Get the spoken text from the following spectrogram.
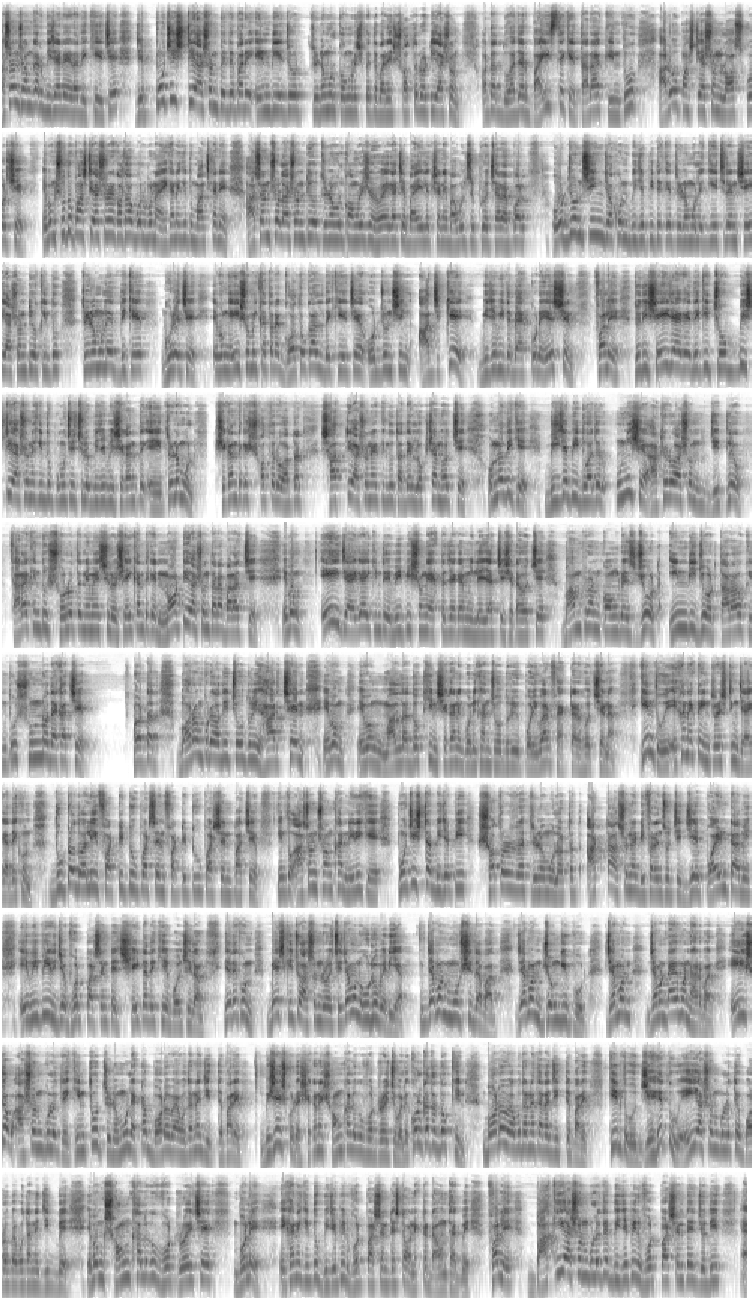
আসন সংখ্যার বিচারে এরা দেখিয়েছে যে পঁচিশটি আসন পেতে পারে এনডিএ জোট, তৃণমূল কংগ্রেস পেতে পারে সতেরোটি আসন। অর্থাৎ দু হাজার বাইশ থেকে তারা কিন্তু আরও পাঁচটি আসন লস করছে। এবং শুধু পাঁচটি আসনের কথাও বলব না, এখানে কিন্তু মাঝখানে আসানসোল আসনটিও তৃণমূল কংগ্রেসের হয়ে গেছে। বাই ইলেকশনে বাবুল সুপ্রিয় ছাড়ার পর অর্জুন সিং যখন বিজেপি থেকে তৃণমূলে গিয়েছিলেন, সেই আসনটিও কিন্তু তৃণমূলের দিকে ঘুরেছে। এবং এই সমীক্ষা তারা গতকাল দেখিয়েছে, অর্জুন সিং আজকে বিজেপিতে ব্যাক করে এসছেন। ফলে যদি সেই জায়গায় দেখি চব্বিশটি আসনে কিন্তু পৌঁছেছিল বিজেপি সেখান থেকে, এই তৃণমূল। সেখান থেকে সতেরো, অর্থাৎ সাতটি আসনের কিন্তু তাদের লোকসান হচ্ছে। অন্যদিকে বিজেপি দু হাজার উনিশে আঠেরো আসন জিতলেও তারা কিন্তু ষোলোতে নেমে এসেছিল। সেইখান থেকে নটি আসন তারা বাড়াচ্ছে এবং এই জায়গায় কিন্তু এবিপির সঙ্গে একটা জায়গা মিলে যাচ্ছে, সেটা হচ্ছে বামফ্রন্ট কংগ্রেস জোট, ইন্ডি জোট, তারাও কিন্তু শূন্য দেখাচ্ছে। অর্থাৎ বহরমপুরে অদিত চৌধুরী হারছেন এবং এবং মালদা দক্ষিণ, সেখানে গনিখান চৌধুরীর পরিবার ফ্যাক্টর হচ্ছে না। কিন্তু এখানে একটা ইন্টারেস্টিং জায়গা, দেখুন, দুটো দলই forty two percent forty two percent পাচ্ছে, কিন্তু আসন সংখ্যার নিরিখে পঁচিশটা বিজেপি, সতেরোটা তৃণমূল, অর্থাৎ আটটা আসনের ডিফারেন্স হচ্ছে। যে পয়েন্টটা আমি এবিপির যে ভোট পার্সেন্টেজ সেইটা দেখিয়ে বলছিলাম, যে দেখুন, বেশ কিছু আসন রয়েছে, যেমন উলুবেরিয়া যেমন মুর্শিদাবাদ, যেমন জঙ্গিপুর, যেমন যেমন ডায়মন্ড হারবার এই সব আসনগুলোতে কিন্তু তৃণমূল একটা বড় ব্যবধানে জিততে পারে। বিশেষ করে সেখানে সংখ্যালঘু ভোট রয়েছে বলে। কলকাতা দক্ষিণ, বড় ব্যবধানে তারা জিততে পারে। কিন্তু যেহেতু এই আসনগুলোতে বড় ব্যবধানে জিতবে এবং সংখ্যালঘু ভোট রয়েছে বলে, এখানে কিন্তু বিজেপির ভোট পার্সেন্টেজটা অনেকটা ডাউন থাকবে। ফলে বাকি আসনগুলোতে বিজেপির ভোট পার্সেন্টেজ যদি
